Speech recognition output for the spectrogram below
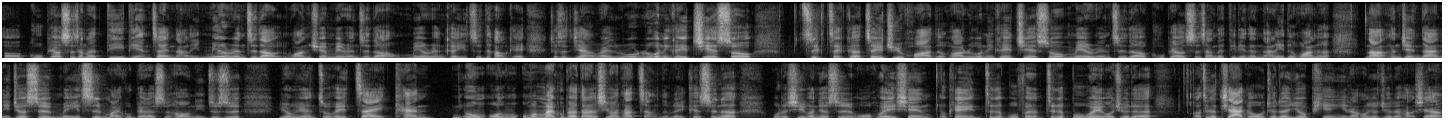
呃股票市场的低点在哪里，没有人知道，完全没有人知道，没有人可以知道。OK，就是这样。Right？如如果你可以接受。这这个这一句话的话，如果你可以接受没有人知道股票市场的低点在哪里的话呢，那很简单，你就是每一次买股票的时候，你就是永远就会在看，因为我我我们买股票当然希望它涨，对不对？可是呢，我的习惯就是我会先 OK 这个部分这个部位，我觉得啊这个价格我觉得又便宜，然后又觉得好像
